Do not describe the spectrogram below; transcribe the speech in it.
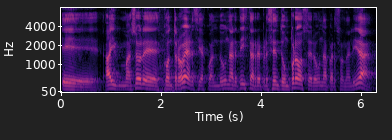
eh, hay mayores controversias cuando un artista representa un prócer o una personalidad,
